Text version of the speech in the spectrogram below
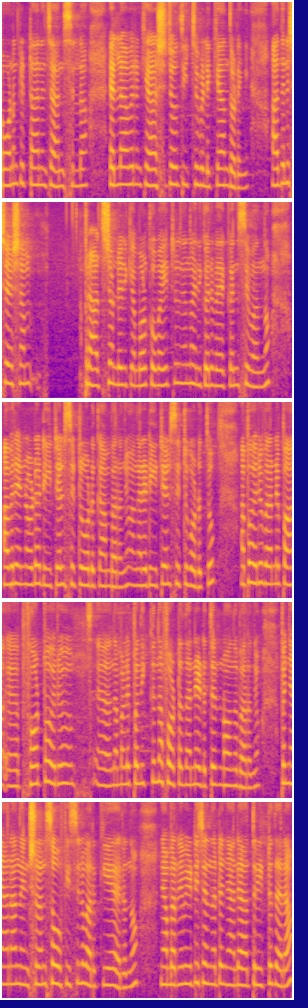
ലോണും കിട്ടാനും ചാൻസ് ചാൻസ് എല്ലാവരും ക്യാഷ് ചോദിച്ച് വിളിക്കാൻ തുടങ്ങി. അതിനുശേഷം പ്രാർത്ഥിച്ചുകൊണ്ടിരിക്കുമ്പോൾ കുവൈറ്റിൽ നിന്നും എനിക്കൊരു വേക്കൻസി വന്നു. അവരെന്നോട് ഡീറ്റെയിൽസ് ഇട്ട് കൊടുക്കാൻ പറഞ്ഞു. അങ്ങനെ ഡീറ്റെയിൽസ് ഇട്ട് കൊടുത്തു. അപ്പോൾ അവർ പറഞ്ഞു ഫോട്ടോ ഒരു നമ്മളിപ്പോൾ നിൽക്കുന്ന ഫോട്ടോ തന്നെ എടുത്തിടണമെന്ന് പറഞ്ഞു. അപ്പോൾ ഞാൻ അന്ന് ഇൻഷുറൻസ് ഓഫീസിൽ വർക്ക് ചെയ്യുമായിരുന്നു ഞാൻ പറഞ്ഞു വീട്ടിൽ ചെന്നിട്ട് ഞാൻ രാത്രി ഇട്ട് തരാം.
